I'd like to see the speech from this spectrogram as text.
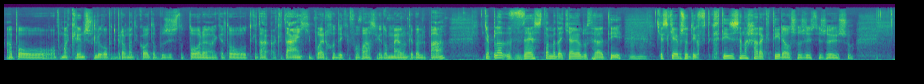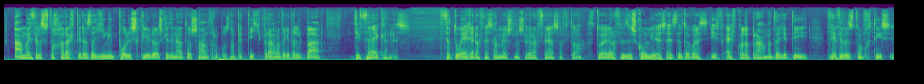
από, απομακρύνσου λίγο από την πραγματικότητα που ζεις στο τώρα και, το, και, τα, και τα άγχη που έρχονται και φοβάσαι για το μέλλον κτλ. Και, και απλά δες τα με τα κιάλια του θεατη Και σκέψου ότι χτίζεις ένα χαρακτήρα όσο ζεις τη ζωή σου. Άμα ήθελες αυτό ο χαρακτήρας να γίνει πολύ σκληρός και δυνατός άνθρωπος, να πετύχει πράγματα κτλ. Τι θα έκανες; Τι θα του έγραφες αμέσως ένα συγγραφέας αυτό; Θα του έγραφες δυσκολίες, έτσι. Δεν του έβγαλες εύκολα πράγματα, γιατί θα ήθελες να τον χτισει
